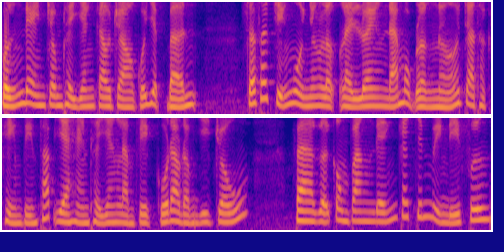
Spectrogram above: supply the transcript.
vẫn đang trong thời gian cao trào của dịch bệnh. Sở Phát triển Nguồn Nhân lực Đài Loan đã một lần nữa cho thực hiện biện pháp gia hạn thời gian làm việc của lao động di trú và gửi công văn đến các chính quyền địa phương,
